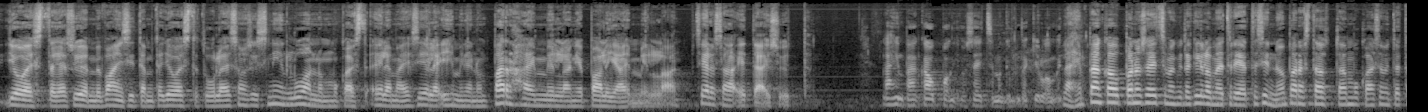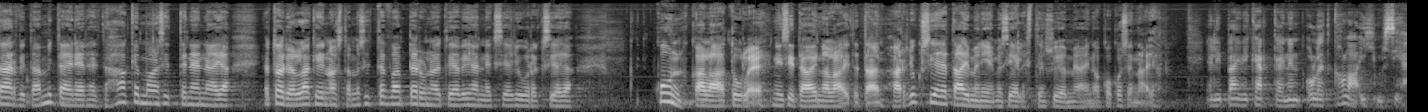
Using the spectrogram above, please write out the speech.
joesta ja syömme vain sitä, mitä joesta tulee. Se on siis niin luonnonmukaista elämää ja siellä ihminen on parhaimmillaan ja paljaimmillaan. Siellä saa etäisyyttä. Lähimpään kauppaan on 70 kilometriä. Lähimpään kauppaan on 70 kilometriä, että sinne on parasta ottaa mukaan se, mitä tarvitaan. Mitä ei lähdetä hakemaan sitten enää. Ja, ja todellakin ostamme sitten vain perunoita ja vihanneksia ja juureksia. Ja kun kalaa tulee, niin sitä aina laitetaan. Harjuksia ja taimenia me siellä sitten syömme aina koko sen ajan. Eli Päivi Kärkkäinen, olet kala-ihmisiä.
